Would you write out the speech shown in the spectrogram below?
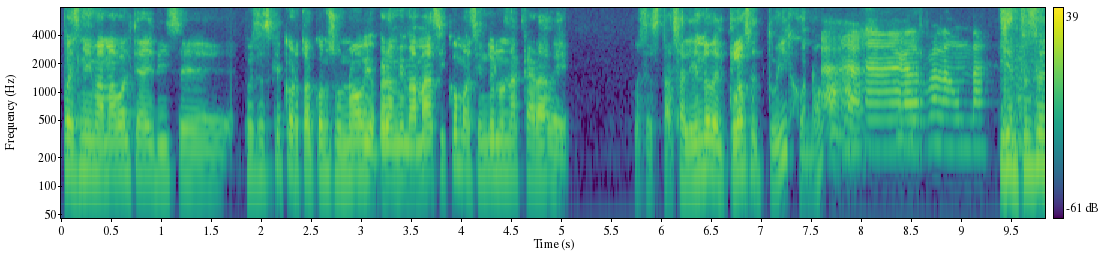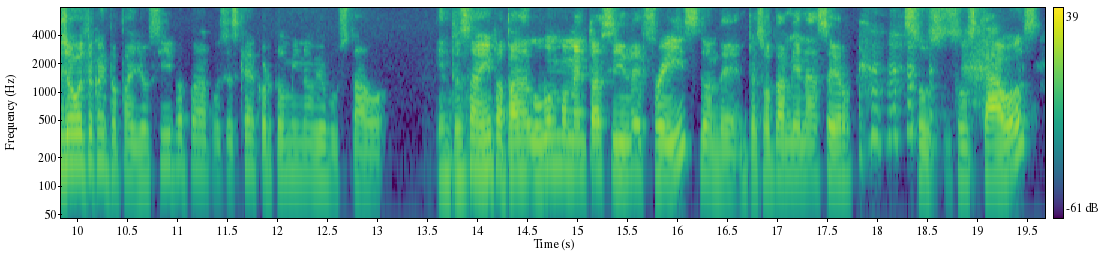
pues mi mamá voltea y dice, pues es que cortó con su novio, pero mi mamá así como haciéndole una cara de, pues está saliendo del closet tu hijo, ¿no? Ajá. Agarra la onda. Y entonces yo volteo con mi papá y yo, sí, papá, pues es que me cortó mi novio Gustavo. Y entonces a mí mi papá hubo un momento así de freeze, donde empezó también a hacer sus, sus cabos.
